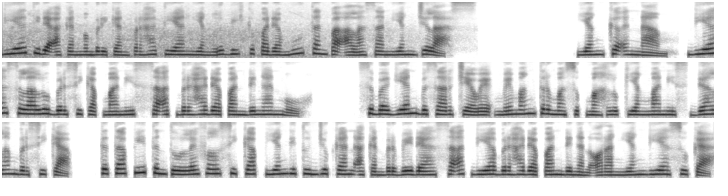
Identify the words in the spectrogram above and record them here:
Dia tidak akan memberikan perhatian yang lebih kepadamu tanpa alasan yang jelas. Yang keenam, dia selalu bersikap manis saat berhadapan denganmu. Sebagian besar cewek memang termasuk makhluk yang manis dalam bersikap. Tetapi tentu level sikap yang ditunjukkan akan berbeda saat dia berhadapan dengan orang yang dia suka.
